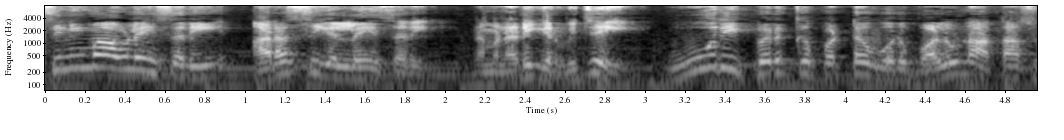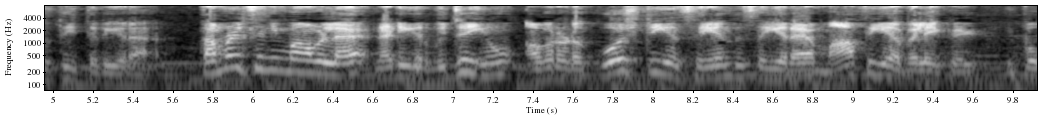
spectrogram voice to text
சினிமாவிலையும் சரி அரசியல்லையும் சரி நம்ம நடிகர் விஜய் ஊதி பெருக்கப்பட்ட ஒரு பலூனா தான் சுத்தி தெரிகிறார் தமிழ் சினிமாவுல நடிகர் விஜயும் அவரோட கோஷ்டியும் சேர்ந்து செய்யற மாஃபியா வேலைகள் இப்ப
